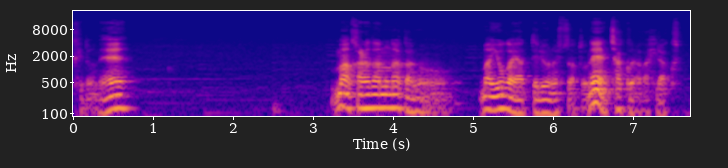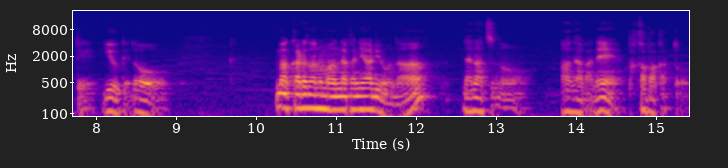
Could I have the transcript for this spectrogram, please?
けどね。まあ体の中の、まあヨガやってるような人だとね、チャクラが開くって言うけど、まあ体の真ん中にあるような7つの穴がね、パカパカと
